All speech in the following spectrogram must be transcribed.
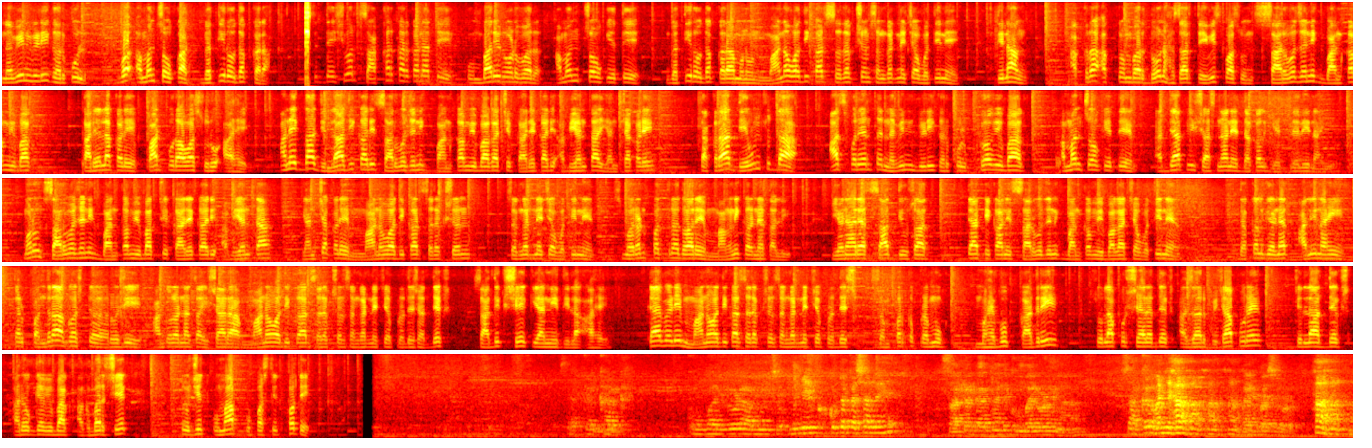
नवीन विडी घरकुल व अमन चौकात गतिरोधक करा. सिद्धेश्वर साखर कारखाना ते कुंभारी रोडवर अमन चौक येथे गतिरोधक करा म्हणून मानवाधिकार संरक्षण संघटनेच्या वतीने दिनांक अकरा ऑक्टोंबर दोन हजार तेवीसपासून सार्वजनिक बांधकाम विभाग कार्यालयाकडे पाठपुरावा सुरू आहे. अनेकदा जिल्हाधिकारी सार्वजनिक बांधकाम विभागाचे कार्यकारी अभियंता यांच्याकडे तक्रार देऊन सुद्धा आजपर्यंत नवीन बिडी घरकुल क विभाग अमन चौक येथे अद्यापही शासनाने दखल घेतलेली नाही म्हणून सार्वजनिक बांधकाम विभागचे कार्यकारी अभियंता यांच्याकडे मानवाधिकार संरक्षण संघटनेच्या वतीने स्मरणपत्राद्वारे मागणी करण्यात आली. येणाऱ्या सात दिवसात त्या ठिकाणी सार्वजनिक बांधकाम विभागाच्या वतीने दखल घेण्यात आली नाही तर पंधरा ऑगस्ट रोजी आंदोलनाचा इशारा मानवाधिकार संरक्षण संघटनेचे प्रदेशाध्यक्ष सादिक शेख यांनी दिला आहे. त्यावेळी मानवाधिकार संरक्षण संघटनेचे प्रदेश संपर्क प्रमुख महबूब कादरी सोलापूर शहराध्यक्ष अझहर बिजापुरे जिल्हाध्यक्ष आरोग्य विभाग अकबर शेख सुजित उमाप उपस्थित होते. म्हणजे हे कुठं हे? साखर कारखाना ते कुंभार रोड आहे ना. साखर म्हणजे हा हा हा हा. बायपास रोड हा हा हा.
